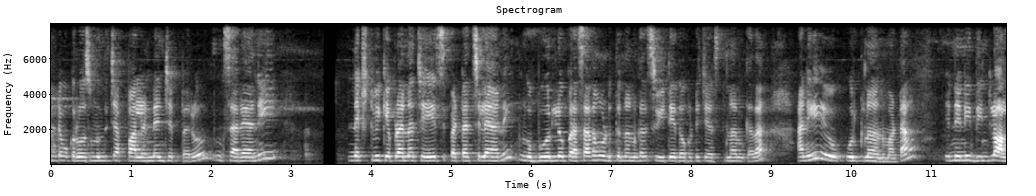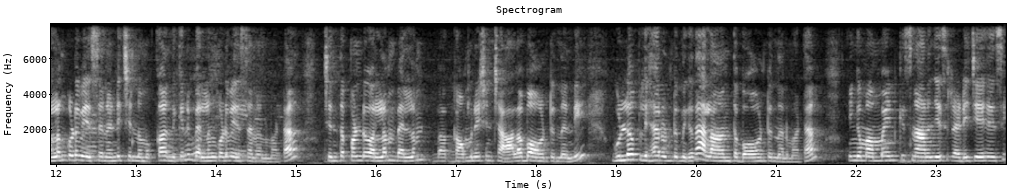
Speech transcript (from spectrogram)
అంటే ఒక రోజు ముందు చెప్పాలండి అని చెప్పారు. సరే అని నెక్స్ట్ వీక్ ఎప్పుడైనా చేసి పెట్టచ్చులే అని ఇంక బూర్లు ప్రసాదం వండుతున్నాను కదా స్వీట్ ఏదో ఒకటి చేస్తున్నాను కదా అని ఊరుకున్నాను అనమాట నేను ఈ దీంట్లో అల్లం కూడా వేసానండి చిన్న ముక్క. అందుకని బెల్లం కూడా వేసాను అనమాట చింతపండు అల్లం బెల్లం కాంబినేషన్ చాలా బాగుంటుందండి. గుళ్ళో పులిహార ఉంటుంది కదా అలా అంత బాగుంటుంది అనమాట ఇంకా మా అమ్మాయికి స్నానం చేసి రెడీ చేసేసి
